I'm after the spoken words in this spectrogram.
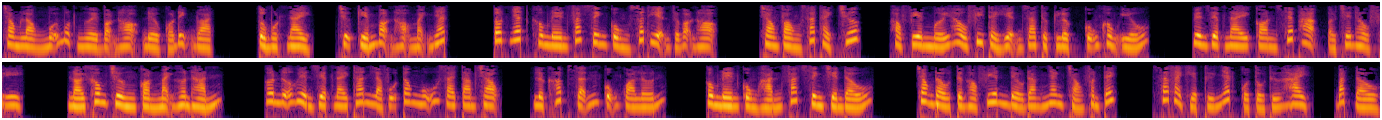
trong lòng mỗi một người bọn họ đều có định đoạt. Tổ một này, chữ kiếm bọn họ mạnh nhất. Tốt nhất không nên phát sinh cùng xuất hiện với bọn họ. Trong vòng sát hạch trước, học viên mới hầu phi thể hiện ra thực lực cũng không yếu. Huyền Diệp này còn xếp hạng ở trên hầu phi, nói không chừng còn mạnh hơn hắn. Hơn nữa Huyền Diệp này thân là Vũ Tông ngũ giai tam trọng, lực hấp dẫn cũng quá lớn, không nên cùng hắn phát sinh chiến đấu. Trong đầu từng học viên đều đang nhanh chóng phân tích, sát hạch hiệp thứ nhất của tổ thứ hai, bắt đầu.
